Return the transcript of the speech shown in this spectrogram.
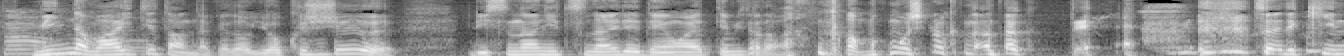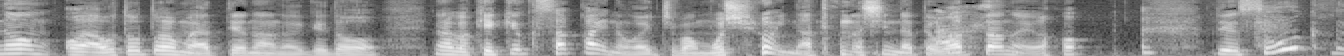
うんみんな湧いてたんだけど、翌週、リスナーに繋いで電話やってみたら、なんかあんま面白くならなくって。それで昨日、あ、一昨日もやってなんだけど、なんか結局、酒井のが一番面白いなって話になって終わったのよ。で、そう考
